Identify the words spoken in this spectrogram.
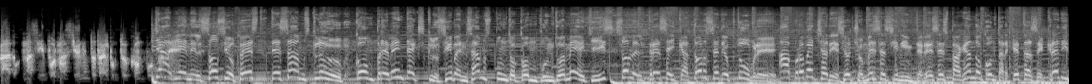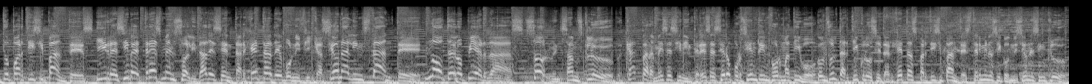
Más información en total.com. Ya viene el Socio Fest de Sam's Club, con preventa exclusiva en sams.com.mx solo el 13 y 14 de octubre. Aprovecha 18 meses sin intereses pagando con tarjetas de crédito participantes y recibe tres mensualidades en tarjeta de bonificación al instante. No te lo pierdas, solo en Sam's Club. CAT para meses sin intereses 0% informativo. Consulta artículos y tarjetas participantes, términos y condiciones en Club.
